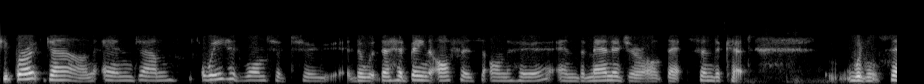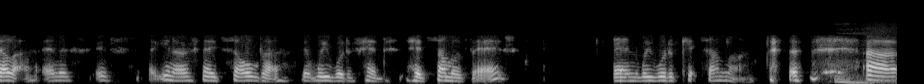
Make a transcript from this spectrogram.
She broke down, and um, we had wanted to. There, there had been offers on her, and the manager of that syndicate wouldn't sell her. And if, if you know, if they'd sold her, that we would have had had some of that, and we would have kept Sunline. uh,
